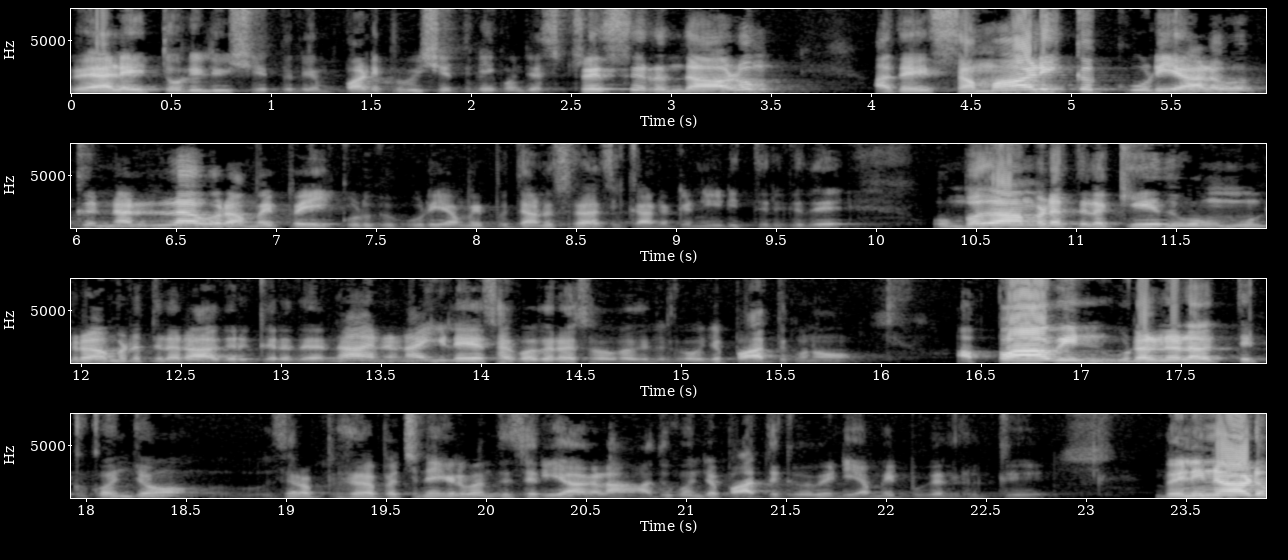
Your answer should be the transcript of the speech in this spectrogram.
வேலை தொழில் விஷயத்துலையும் படிப்பு விஷயத்துலையும் கொஞ்சம் ஸ்ட்ரெஸ் இருந்தாலும் அதை சமாளிக்கக்கூடிய அளவுக்கு நல்ல ஒரு அமைப்பை கொடுக்கக்கூடிய அமைப்பு தனுசு ராசிக்காரனுக்கு நீடித்து இருக்குது ஒன்பதாம் இடத்துல கேதுவும் மூன்றாம் இடத்துல ராகு இருக்கிறதுனா என்னென்னா இளைய சகோதர சகோதரர்களுக்கு கொஞ்சம் பார்த்துக்கணும். அப்பாவின் உடல்நலத்துக்கு கொஞ்சம் சில சில பிரச்சனைகள் வந்து சரியாகலாம். அது கொஞ்சம் பார்த்துக்க வேண்டிய அமைப்புகள் இருக்குது வெளிநாடு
